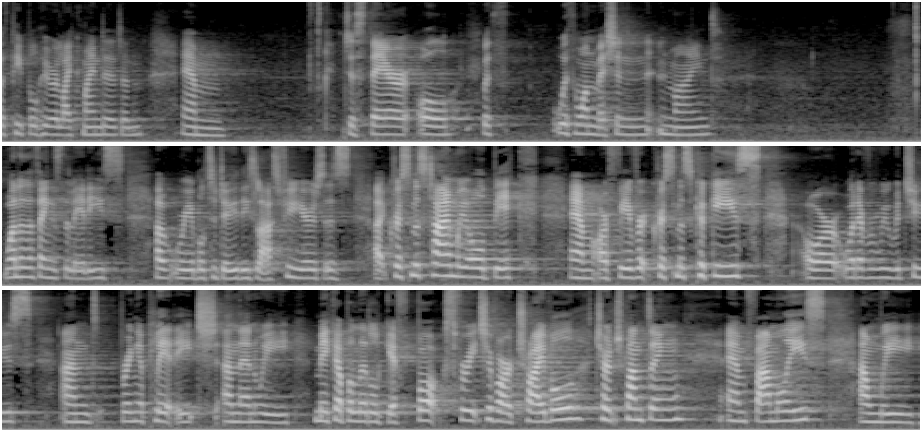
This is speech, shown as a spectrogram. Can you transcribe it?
with people who are like minded and um, just there all with with one mission in mind. One of the things the ladies were able to do these last few years is at Christmas time we all bake um, our favourite Christmas cookies or whatever we would choose and bring a plate each, and then we make up a little gift box for each of our tribal church planting um, families, and we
